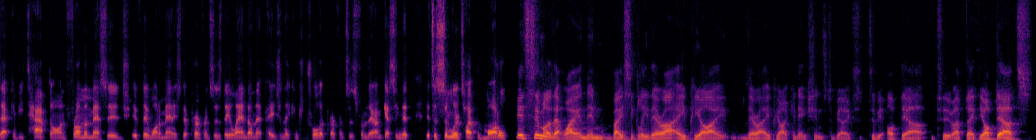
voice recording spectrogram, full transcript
that can be tapped on from a message if they want to manage their preferences. They land on that page and they can control their preferences from there. I'm guessing that it's a similar type of model. It's similar that way, and then basically there are API there are API connections to be able to be opt out to update the opt outs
